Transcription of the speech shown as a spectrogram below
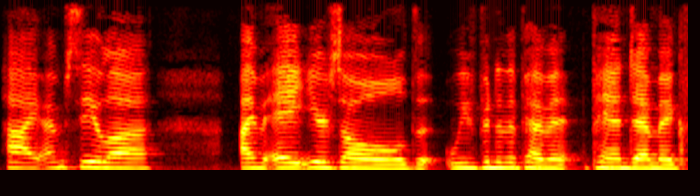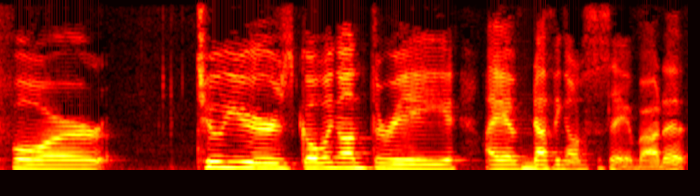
Hi, I'm Selah. I'm eight years old. We've been in the pa- pandemic for two years, going on three. I have nothing else to say about it.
